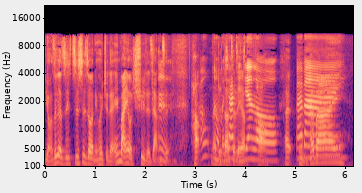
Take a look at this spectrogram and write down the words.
有这个知知识之后，你会觉得诶蛮有趣的这样子。好，好那那我们下就到这里了集见好喽拜拜拜拜。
